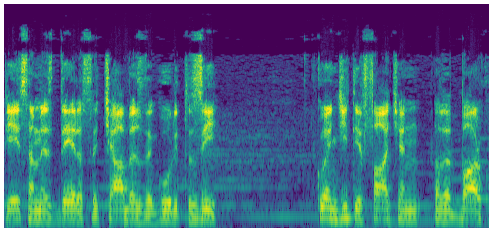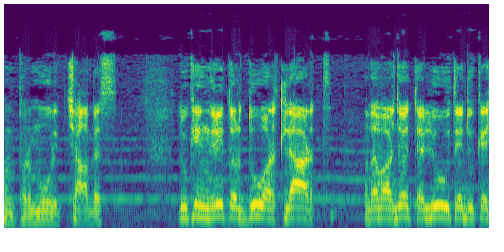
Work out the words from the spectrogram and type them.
Pjesa mes derës së Qabes dhe Gurit të Zi, ku e ngjiti faqen dhe barkun për murit të Qabes, duke ngritur duart lart dhe vazhdoi të lutej duke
